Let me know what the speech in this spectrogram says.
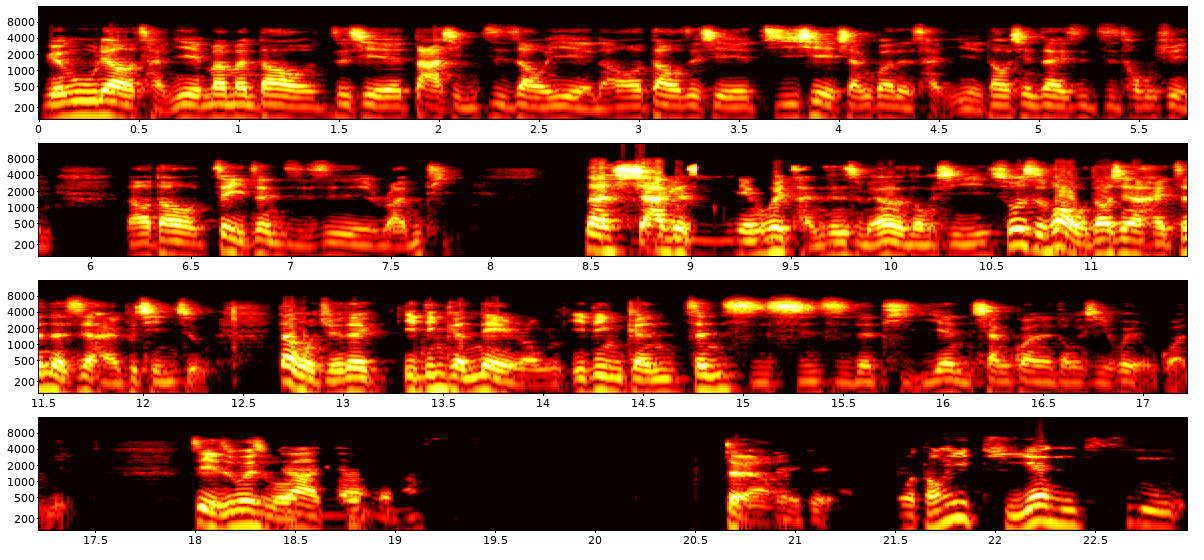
原物料产业，慢慢到这些大型制造业，然后到这些机械相关的产业，到现在是资通讯，然后到这一阵子是软体。那下个十年会产生什么样的东西？说实话，我到现在还真的是还不清楚。但我觉得一定跟内容，一定跟真实实质的体验相关的东西会有关联。这也是为什么。对啊，对啊，对对，我同意，体验是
